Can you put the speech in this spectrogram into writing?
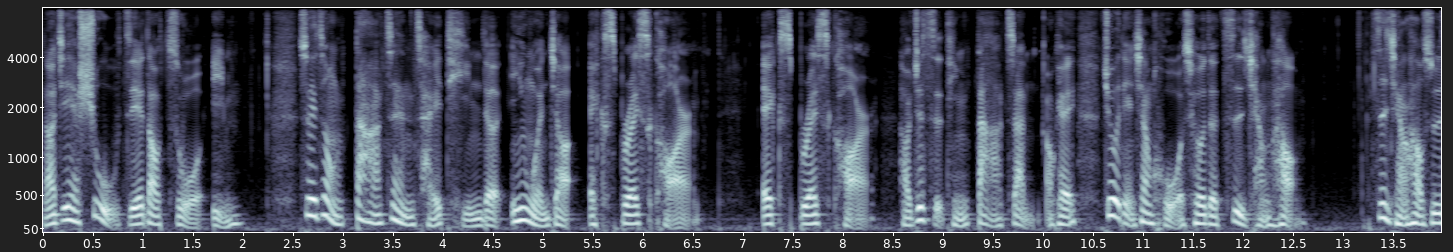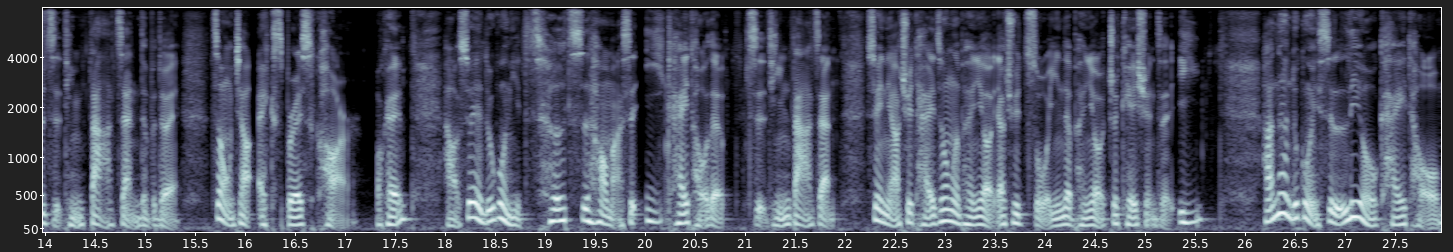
然后接下来数直接到左营。所以这种大站才停的英文叫 express car，express car。好，就只停大站，OK，就有点像火车的自强号。自强号是不是只停大站，对不对？这种叫 express car，OK。好，所以如果你的车次号码是一开头的，只停大站，所以你要去台中的朋友，要去左营的朋友，就可以选择一。好，那如果你是六开头，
